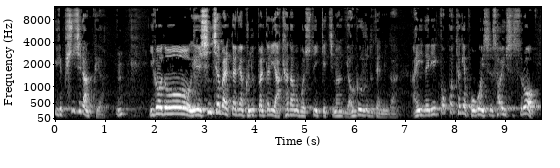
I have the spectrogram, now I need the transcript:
이게 피질 않고요. 응? 이것도 신체 발달이나 근육 발달이 약하다고 볼 수도 있겠지만 역으로도 됩니다. 아이들이 꼿꼿하게 보고 있을 서 있을수록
